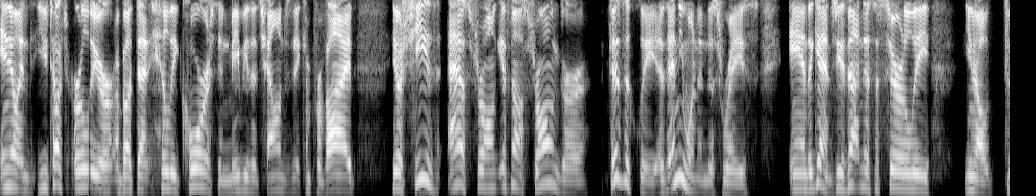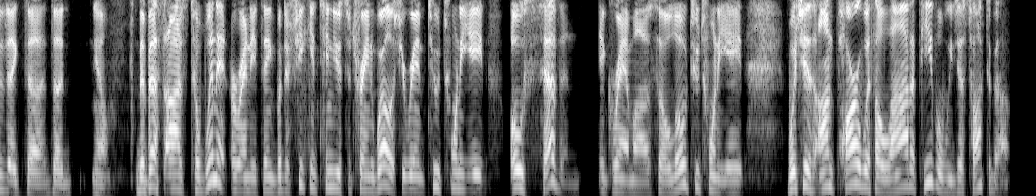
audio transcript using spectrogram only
And, you know, and you talked earlier about that hilly course and maybe the challenges it can provide. You know, she's as strong, if not stronger, physically as anyone in this race. And again, she's not necessarily, you know, like the, the, you know, the best odds to win it or anything. But if she continues to train well, she ran 228.07 at grandma. So low 228, which is on par with a lot of people we just talked about.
